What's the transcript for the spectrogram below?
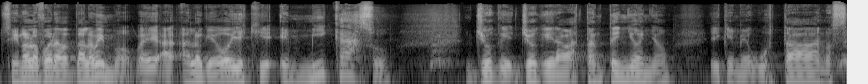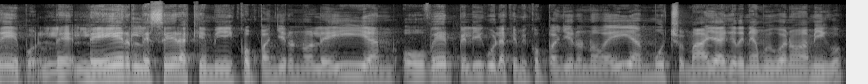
si- no lo fuera, da lo mismo. Eh, A, a lo que voy es que en mi caso, yo que, yo que era bastante ñoño y que me gustaba, no sé, pues, le- leer leceras que mis compañeros no leían o ver películas que mis compañeros no veían mucho, más allá de que tenía muy buenos amigos,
